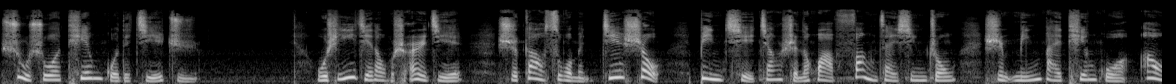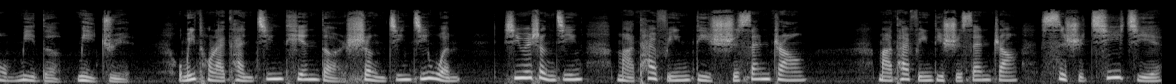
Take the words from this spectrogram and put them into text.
述说天国的结局；五十一节到五十二节是告诉我们接受并且将神的话放在心中，是明白天国奥秘的秘诀。我们一同来看今天的圣经经文：新约圣经马太福音第十三章。马太福音第十三章四十七节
